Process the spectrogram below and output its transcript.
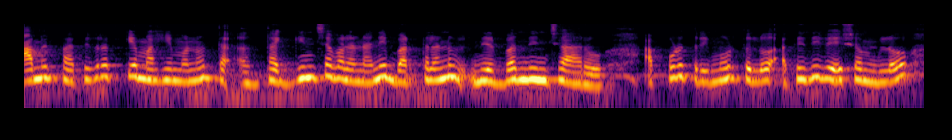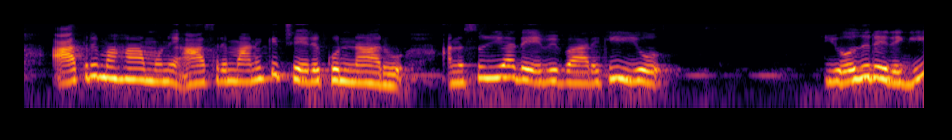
ఆమె పతివ్రత్య మహిమను త తగ్గించవలనని భర్తలను నిర్బంధించారు. అప్పుడు త్రిమూర్తులు అతిథి వేషంలో ఆత్రి మహాముని ఆశ్రమానికి చేరుకున్నారు. అనసూయాదేవి వారికి యో యోధురెరిగి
